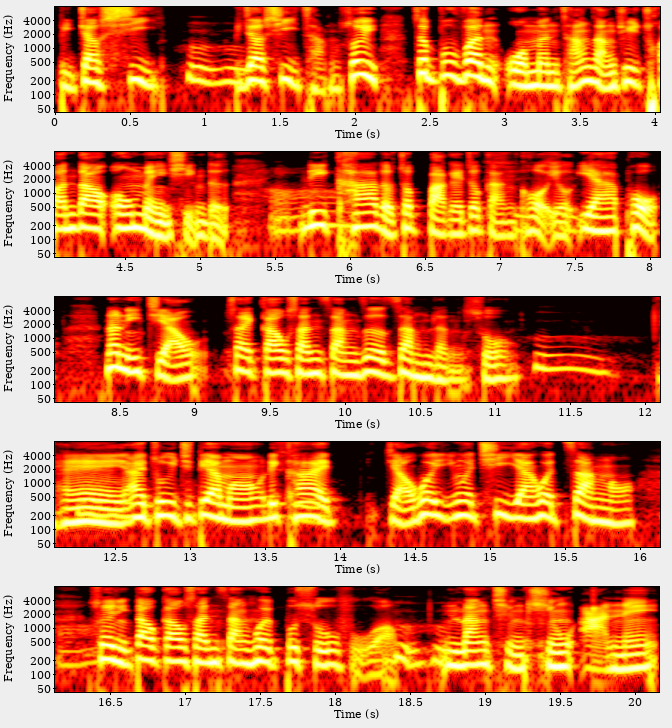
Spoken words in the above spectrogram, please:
比较细，嗯，比较细长。所以这部分我们常常去穿到欧美型的，你卡的做八个做港口有压迫。那你脚在高山上热胀冷缩，嗯，嘿，爱注意这点哦，你卡脚会因为气压会胀哦。所以你到高山上会不舒服哦，毋通穿伤硬的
